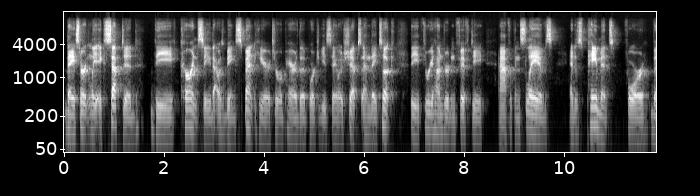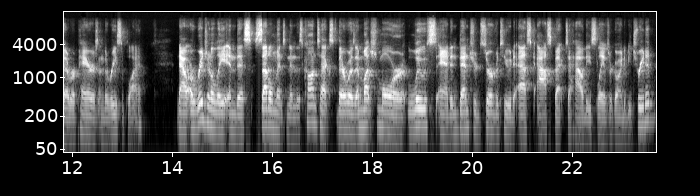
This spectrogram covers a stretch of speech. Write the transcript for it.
they certainly accepted the currency that was being spent here to repair the Portuguese sailor ships. And they took the 350 African slaves and as payment for the repairs and the resupply. Now, originally in this settlement and in this context, there was a much more loose and indentured servitude esque aspect to how these slaves are going to be treated.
